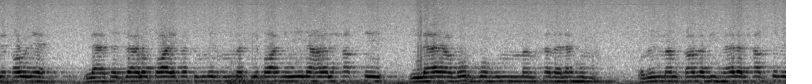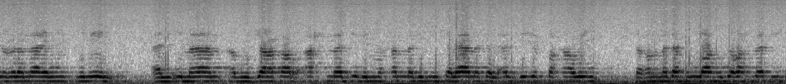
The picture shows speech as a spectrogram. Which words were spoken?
بقوله لا تزال طائفة من أمتي ظاهرين على الحق لا يضرهم من خذلهم وممن قام بهذا الحق من علماء المسلمين الإمام أبو جعفر أحمد بن محمد بن سلامة الأزدي الطحاوي تغمده الله برحمته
